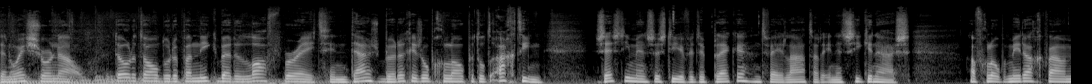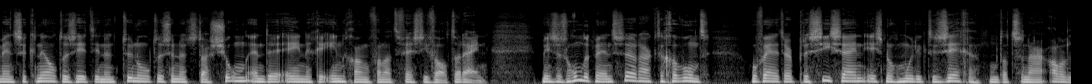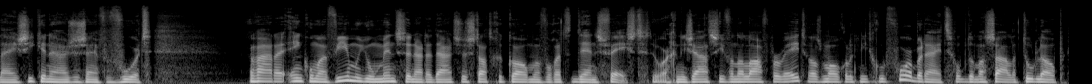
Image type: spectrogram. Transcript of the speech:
het NOS-journaal. Het dodental door de paniek bij de Love Parade in Duisburg is opgelopen tot 18. 16 mensen stierven ter plekke en twee later in het ziekenhuis. Afgelopen middag kwamen mensen knel te zitten in een tunnel tussen het station en de enige ingang van het festivalterrein. Minstens 100 mensen raakten gewond. Hoeveel het er precies zijn is nog moeilijk te zeggen, omdat ze naar allerlei ziekenhuizen zijn vervoerd. Er waren 1,4 miljoen mensen naar de Duitse stad gekomen voor het dancefeest. De organisatie van de Love Parade was mogelijk niet goed voorbereid op de massale toeloop.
